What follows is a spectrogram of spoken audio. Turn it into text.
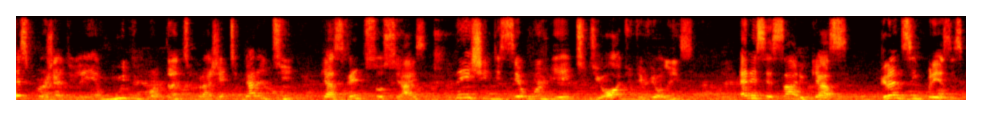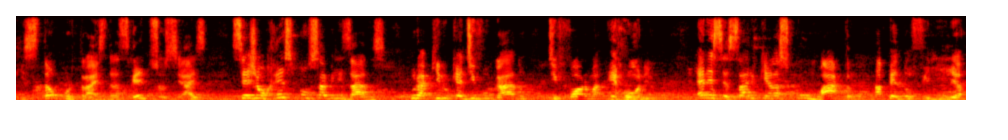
Esse projeto de lei é muito importante para a gente garantir que as redes sociais deixem de ser um ambiente de ódio e de violência. É necessário que as grandes empresas que estão por trás das redes sociais sejam responsabilizadas por aquilo que é divulgado de forma errônea. É necessário que elas combatam a pedofilia,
